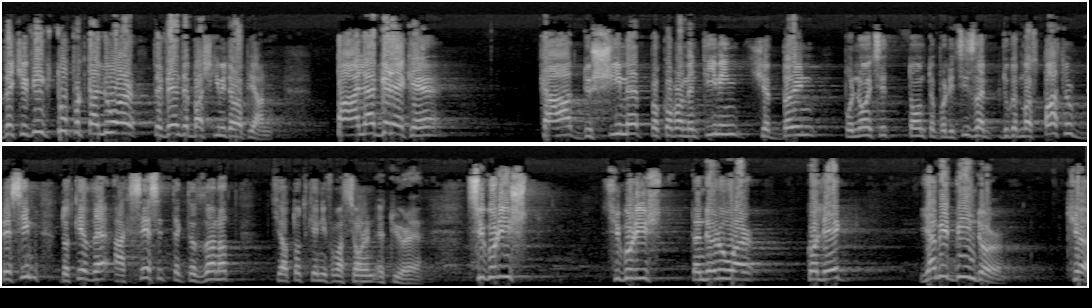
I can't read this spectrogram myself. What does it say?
dhe që vijnë këtu për të kaluar te vendet e Bashkimit Europian. Pala greke Ka dyshime për komprometimin që bëjnë punonjësit tonë të policisë dhe duke të mos patur besim do të ketë dhe aksesin tek të dhënat që ato të kenë informacionin e tyre. Sigurisht, sigurisht të nderuar kolegë, jam i bindur që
